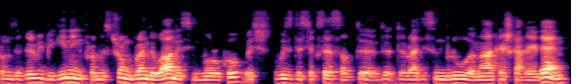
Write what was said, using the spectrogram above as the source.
from the very beginning from a strong brand awareness in Morocco, which with the success of the the, the Radisson Blu uh, Marrakesh Carré Eden,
